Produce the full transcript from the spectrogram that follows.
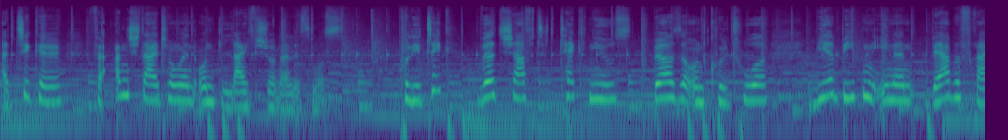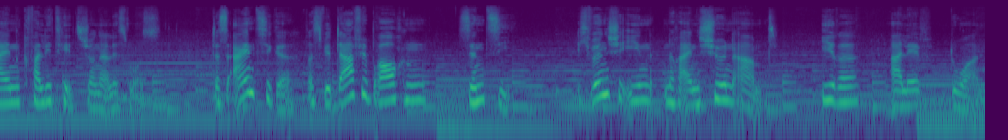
Artikel, Veranstaltungen und Live-Journalismus. Politik, Wirtschaft, Tech News, Börse und Kultur. Wir bieten Ihnen werbefreien Qualitätsjournalismus. Das Einzige, was wir dafür brauchen, sind Sie. Ich wünsche Ihnen noch einen schönen Abend. Ihre Alef Duan.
